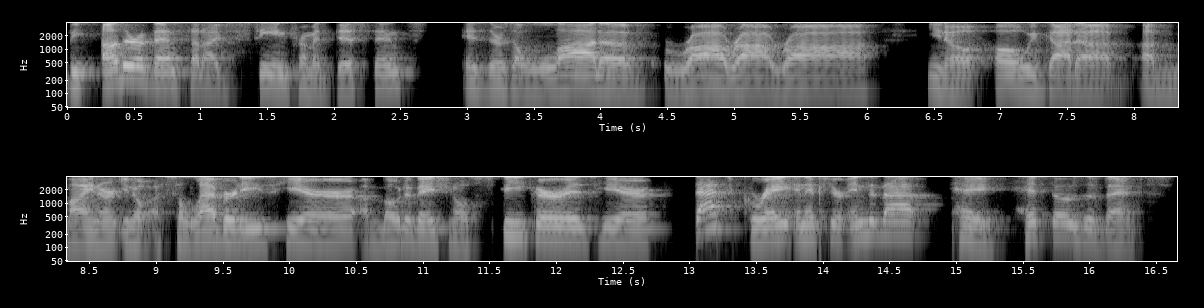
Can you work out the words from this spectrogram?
the other events that I've seen from a distance is there's a lot of rah, rah, rah, you know, oh, we've got a, a minor, you know, a celebrities here, a motivational speaker is here. That's great. And if you're into that, hey, hit those events.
